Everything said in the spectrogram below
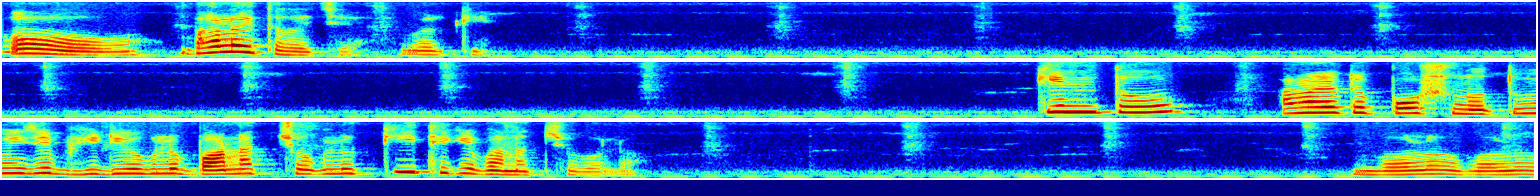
ও, ভালোই তো হয়েছে, এবার কি? কিন্তু আমার একটা প্রশ্ন, তুমি যে ভিডিওগুলো বানাচ্ছ, ওগুলো কি থেকে বানাচ্ছ বলো? বলো বলো।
